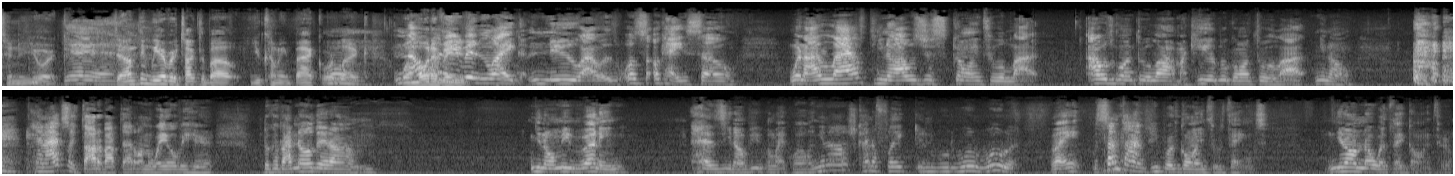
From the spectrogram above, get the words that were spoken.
to New York. yeah. I don't think we ever talked about you coming back or like what no motivated. one even like knew I was. Well, okay, so when I left, you know, I was just going through a lot. I was going through a lot. My kids were going through a lot, you know. And I actually thought about that on the way over here because I know that um, you know, me running has you know people like, well, you know, it's kind of flaked and woo woo woo, right? But sometimes people are going through things. You don't know what they're going through.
